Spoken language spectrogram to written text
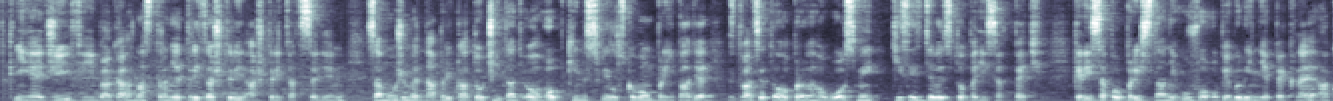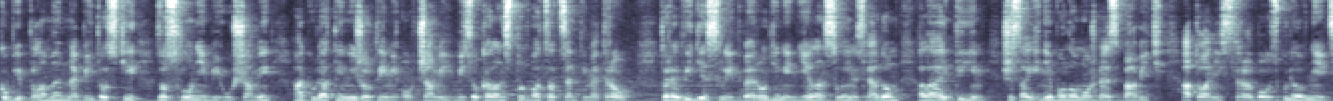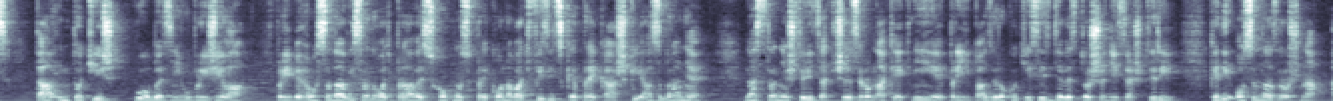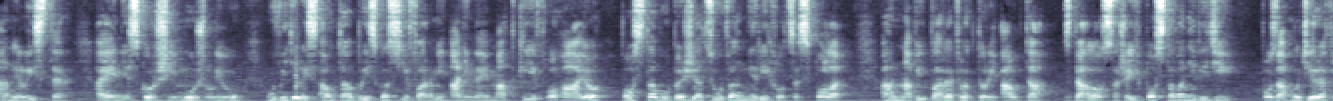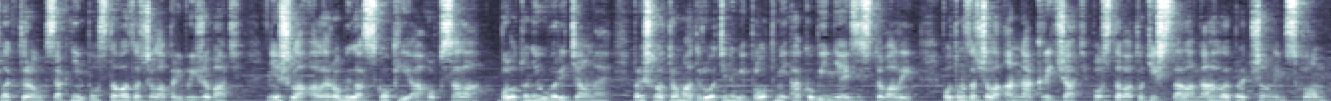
ebe knihe G. Feebaga na strane 34 až 37 sa môžeme napríklad dočítať o Hopkinsvilleskovom prípade z 21.8.1955, kedy sa po pristáni UFO objavili nepekné, akoby plamenné bytosti so slonými ušami a guľatými žltými očami, vysoké len 120 cm, ktoré vydesili dve rodiny nielen svojim vzhľadom, ale aj tým, že sa ich nebolo možné zbaviť, a to ani strelbou z guľovníc. Tá im totiž vôbec neublížila príbehoch sa dá vysledovať práve schopnosť prekonávať fyzické prekážky a zbrane. Na strane 46 rovnakej knihy je prípad z roku 1964, kedy 18-ročná Annie Lister a jej neskorší muž Liu uvideli z auta v blízkosti farmy Aninej matky v Ohio postavu bežiacu veľmi rýchlo cez pole. Anna vypla reflektory auta. Zdálo sa, že ich postava nevidí. Po zapnutí reflektorov sa k ním postava začala približovať. Nešla, ale robila skoky a hopsala. Bolo to neuveriteľné. Prešla troma drôtenými plotmi, ako by neexistovali. Potom začala Anna kričať. Postava totiž stála náhle pred čelným sklom.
